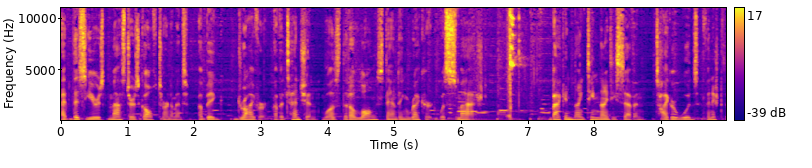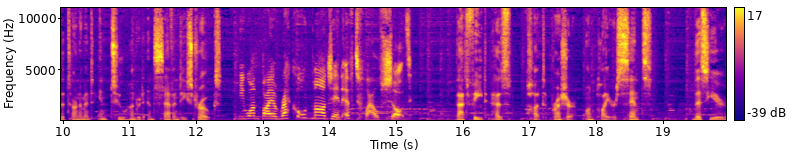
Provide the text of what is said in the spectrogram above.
At this year's Masters Golf Tournament, a big driver of attention was that a long standing record was smashed. Back in 1997, Tiger Woods finished the tournament in 270 strokes. He won by a record margin of 12 shots. That feat has put pressure on players since. This year,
